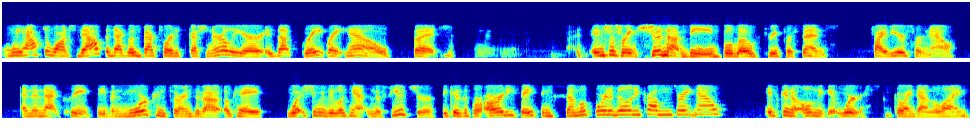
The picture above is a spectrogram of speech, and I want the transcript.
we have to watch that, but that goes back to our discussion earlier. Is that's great right now, but interest rates should not be below 3% five years from now. And then that creates even more concerns about, okay, what should we be looking at in the future? Because if we're already facing some affordability problems right now, it's going to only get worse going down the line.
